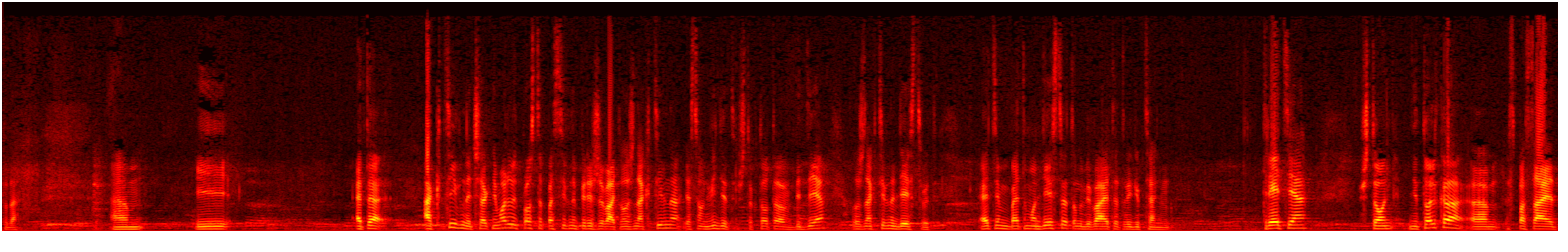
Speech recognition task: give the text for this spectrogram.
Туда. Эм, и это активно, человек не может быть просто пассивно переживать, он должен активно, если он видит, что кто-то в беде, он должен активно действовать. Этим, поэтому он действует, он убивает этого египтянина. Третье, что он не только эм, спасает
